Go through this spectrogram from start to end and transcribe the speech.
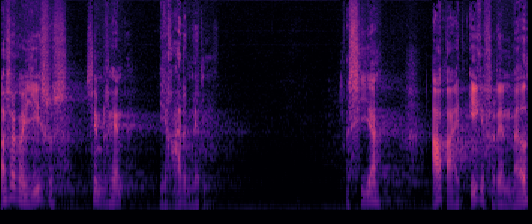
Og så går Jesus simpelthen i rette med dem. Og siger, arbejd ikke for den mad,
